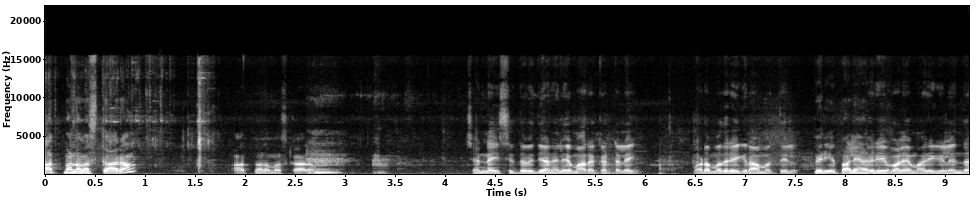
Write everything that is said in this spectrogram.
ஆத்ம நமஸ்காரம். ஆத்ம நமஸ்காரம். சென்னை சித்த வித்யா நிலையம் அறக்கட்டளை. வடமதுரை கிராமத்தில் பெரியபாளையம். பெரியபாளையம் அருகில் இந்த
